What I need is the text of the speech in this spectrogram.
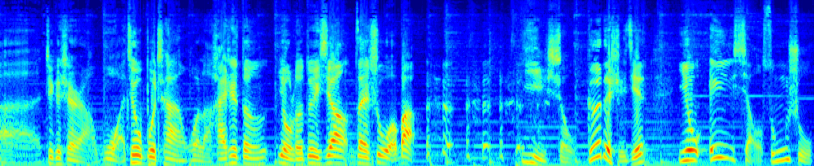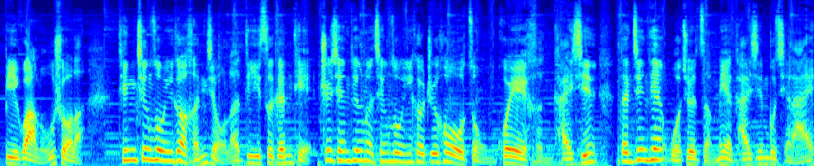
呃，这个事儿啊，我就不掺和了，还是等有了对象再说吧。一首歌的时间，U A 小松鼠壁挂炉说了。听轻松一刻很久了，第一次跟帖。之前听了轻松一刻之后，总会很开心，但今天我却怎么也开心不起来。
